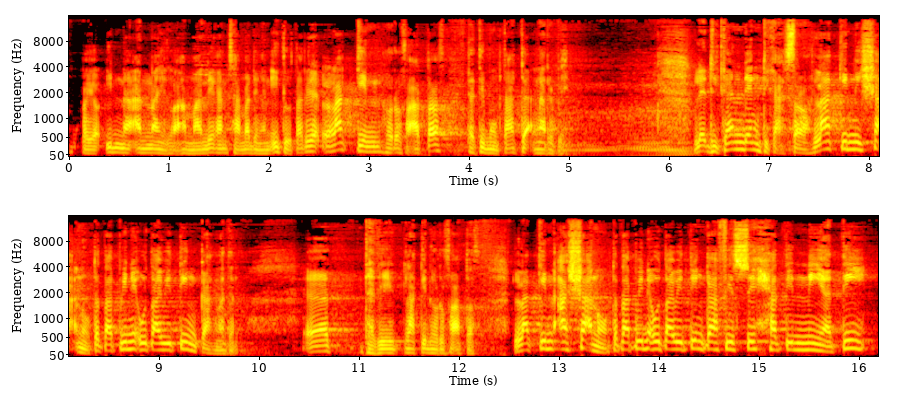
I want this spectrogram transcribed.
Kayak inna anna ya amali kan sama dengan itu. Tapi lek lakin huruf ataf dadi mubtada ngarepe. Lek digandeng di kasroh, lakin sya'nu, tetapi ini utawi tingkah ngoten. Eh, dari lakin huruf atas. Lakin asya'nu, tetapi ini utawi tingkah fi sihhatin niyati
